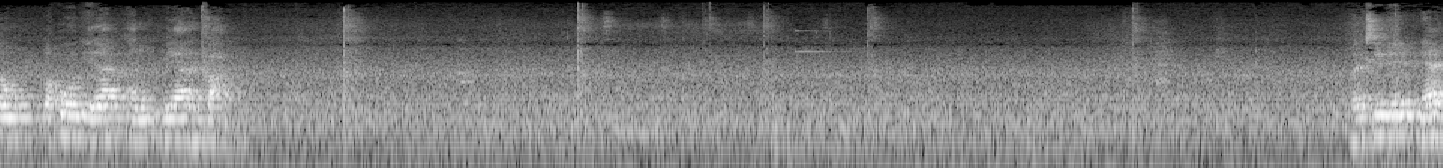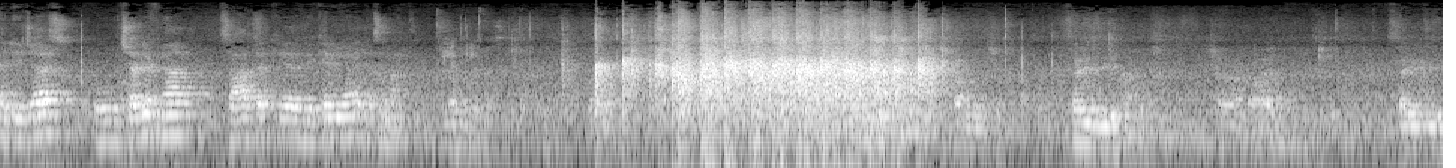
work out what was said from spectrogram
أو وقود إلى مياه البحر. هيك سيدي نهاية الإيجاز وبتشرفنا سعادتك بكلمة إذا سمحت. سيدي سيدي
